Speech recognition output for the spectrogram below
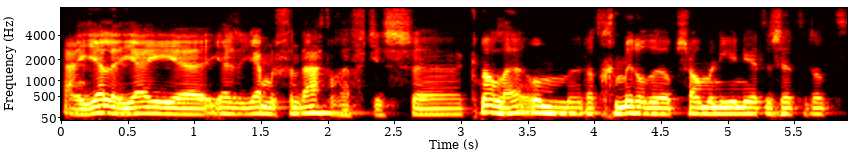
Ja, Jelle, jij, jij, jij, moet vandaag nog eventjes knallen hè, om dat gemiddelde op zo'n manier neer te zetten dat,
